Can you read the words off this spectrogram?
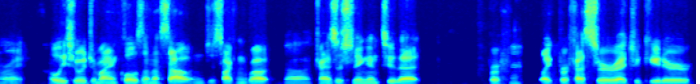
All right. Alicia, would you mind closing us out and just talking about uh, transitioning into that prof- like professor, educator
